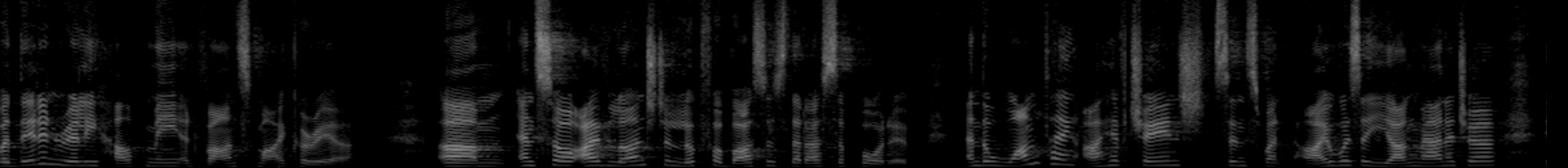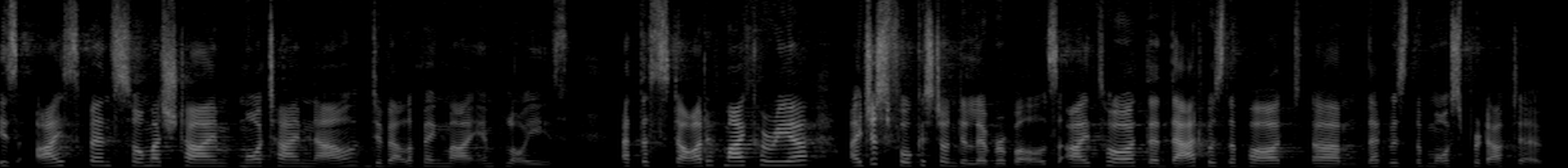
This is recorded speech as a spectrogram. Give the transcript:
but they didn't really help me advance my career. Um, and so I've learned to look for bosses that are supportive. And the one thing I have changed since when I was a young manager is I spend so much time, more time now, developing my employees. At the start of my career, I just focused on deliverables. I thought that that was the part um, that was the most productive.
